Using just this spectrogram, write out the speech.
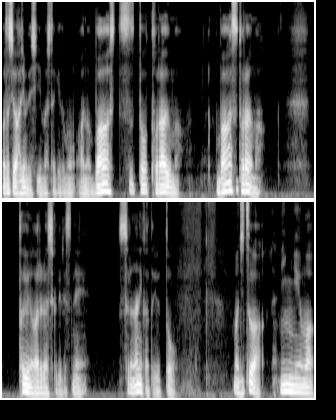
私は初めて知りましたけどもあのバーストトラウマバーストラウマというのがあるらしくてですねそれは何かというと、まあ、実は人間は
